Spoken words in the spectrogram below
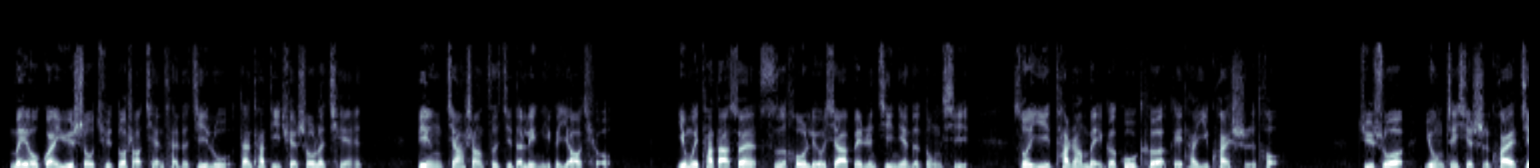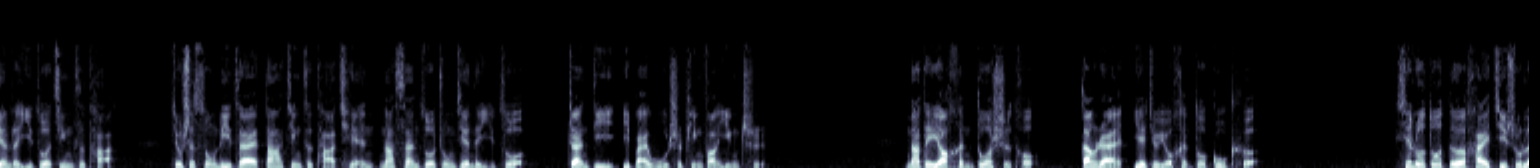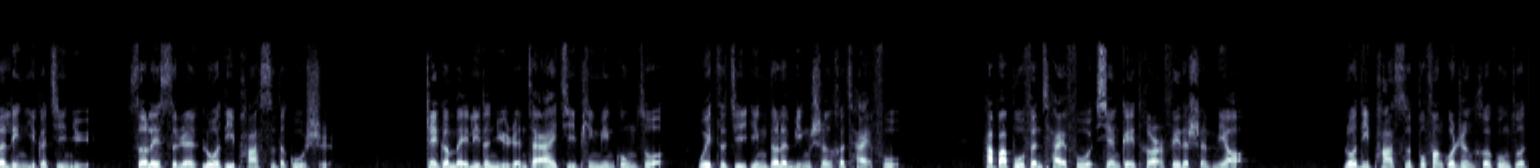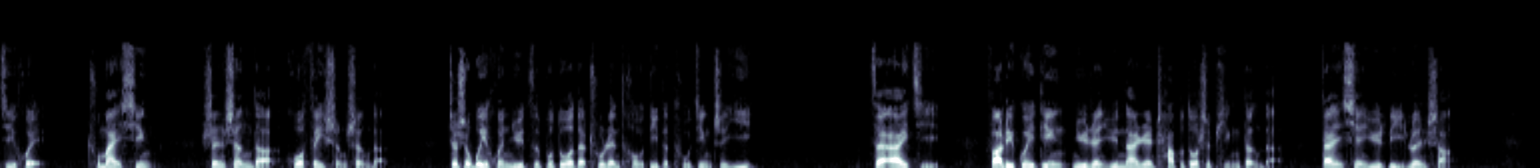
没有关于收取多少钱财的记录，但他的确收了钱，并加上自己的另一个要求，因为他打算死后留下被人纪念的东西，所以他让每个顾客给他一块石头。据说用这些石块建了一座金字塔。就是耸立在大金字塔前那三座中间的一座，占地一百五十平方英尺。那得要很多石头，当然也就有很多顾客。希罗多德还记述了另一个妓女色雷斯人罗迪帕斯的故事。这个美丽的女人在埃及拼命工作，为自己赢得了名声和财富。她把部分财富献给特尔菲的神庙。罗迪帕斯不放过任何工作机会。出卖性，神圣的或非神圣的，这是未婚女子不多的出人头地的途径之一。在埃及，法律规定女人与男人差不多是平等的，但限于理论上，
